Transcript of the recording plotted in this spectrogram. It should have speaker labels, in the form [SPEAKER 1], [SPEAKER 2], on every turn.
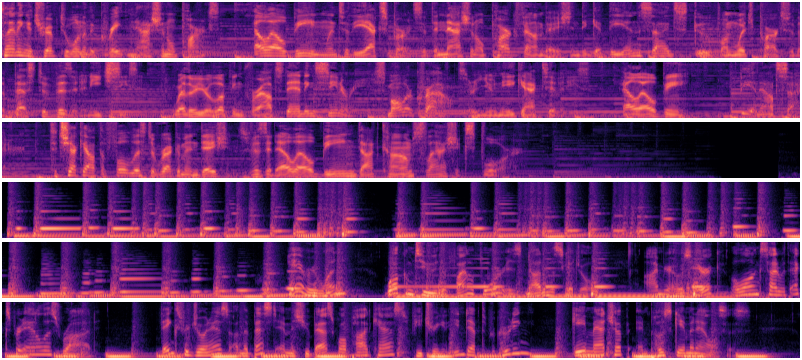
[SPEAKER 1] Planning a trip to one of the great national parks? LL Bean went to the experts at the National Park Foundation to get the inside scoop on which parks are the best to visit in each season. Whether you're looking for outstanding scenery, smaller crowds, or unique activities, LL Bean. Be an outsider. To check out the full list of recommendations, visit llbean.com/explore.
[SPEAKER 2] welcome to The Final Four is Not on the Schedule. I'm your host Eric, alongside with expert analyst Rod. Thanks for joining us on the best MSU basketball podcast featuring an in depth recruiting, game matchup, and post game analysis.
